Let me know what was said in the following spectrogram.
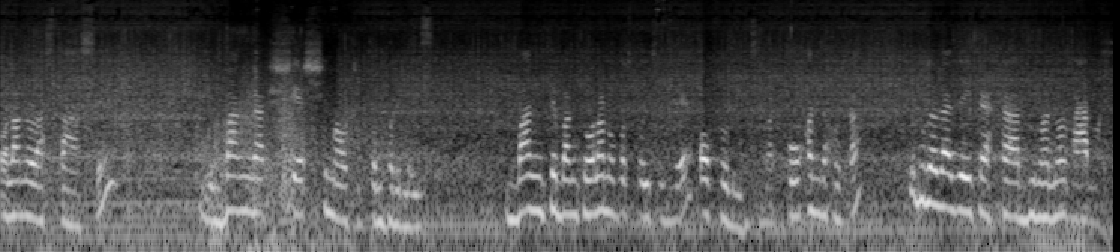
অলানো রাস্তা আছে বাংলার শেষ সীমা অতিক্রম করে লইছে। বাংতে বাংতে ওলান অবস্থা হয়েছে যে অফরোড বা ওখান দেখো তা, তো বোঝা যায় যে এটা একটা বিমানের রান হয়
